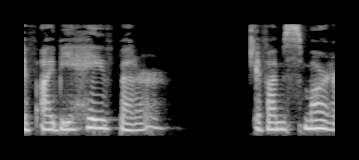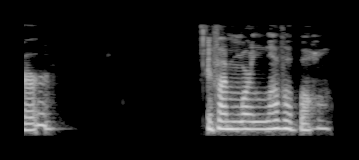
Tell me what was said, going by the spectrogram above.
If I behave better, if I'm smarter, if I'm more lovable.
